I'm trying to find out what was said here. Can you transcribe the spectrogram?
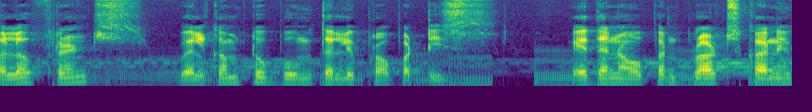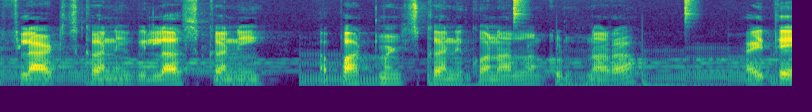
Hello friends welcome to Bhoomitalli properties. ఏదైనా ఓపెన్ ప్లాట్స్ కానీ ఫ్లాట్స్ కానీ విల్లాస్ కానీ అపార్ట్మెంట్స్ కానీ కొనాలనుకుంటున్నారా? అయితే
